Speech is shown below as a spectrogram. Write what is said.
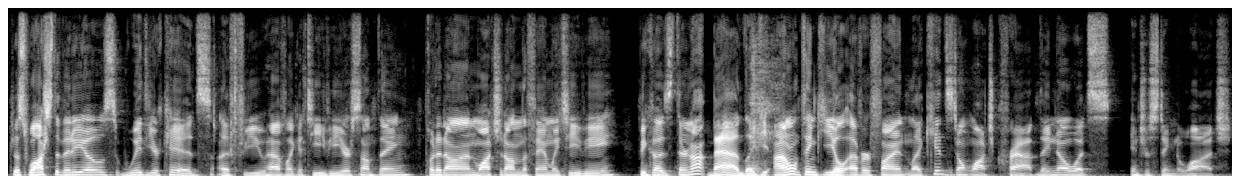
Just watch the videos with your kids. If you have like a TV or something, put it on, watch it on the family TV because they're not bad. Like I don't think you'll ever find like kids don't watch crap. They know what's interesting to watch.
